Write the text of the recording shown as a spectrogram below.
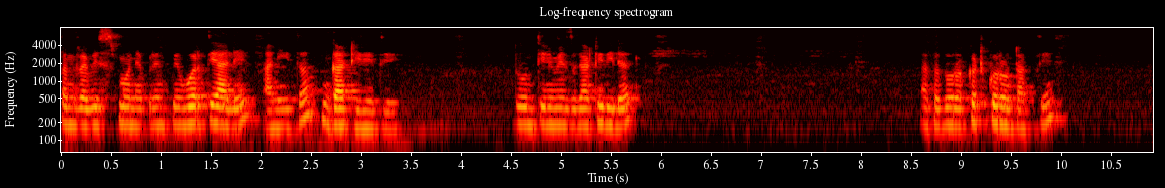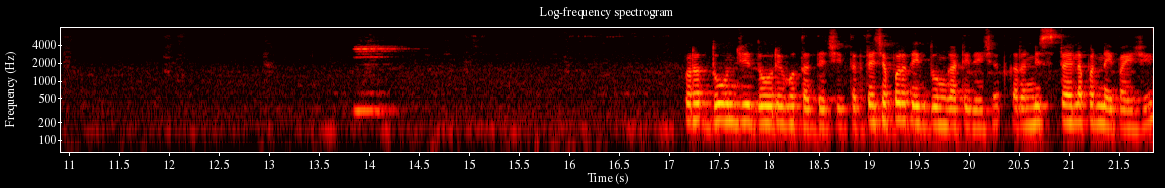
पंधरा वीस महिन्यापर्यंत मी वरती आले आणि इथं गाठी देते. दोन तीन वेळेस गाठी दिल्यात. आता दोरा कट करून टाकते. परत दोन जे दोरे होतात त्याची तर त्याच्या परत एक दोन गाठी द्यायच्यात कारण निसटायला पण नाही पाहिजे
